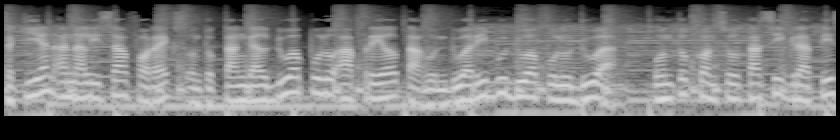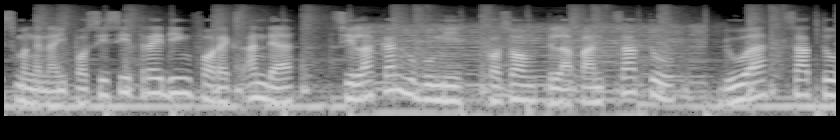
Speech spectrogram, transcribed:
Sekian analisa forex untuk tanggal 20 April tahun 2022. Untuk konsultasi gratis mengenai posisi trading forex Anda, silakan hubungi 081 dua satu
